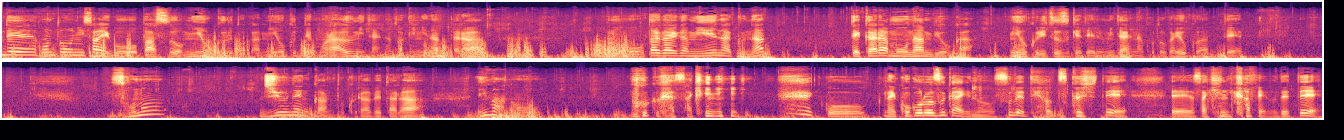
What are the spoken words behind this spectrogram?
で本当に最後バスを見送るとか見送ってもらうみたいな時になったらもうお互いが見えなくなってからもう何秒か見送り続けてるみたいなことがよくあってその10年間と比べたら今の僕が先に こうね心遣いの全てを尽くして、えー、先にカフェを出て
